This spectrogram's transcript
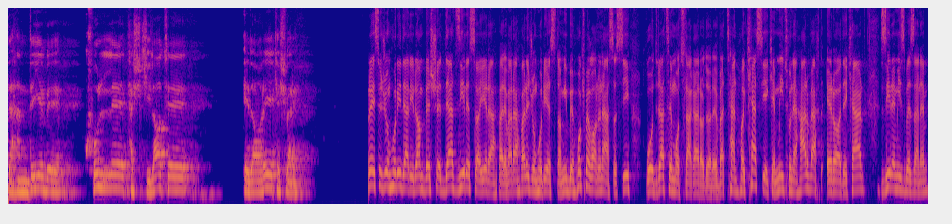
دهنده به کل تشکیلات اداره کشوره. رئیس جمهوری در ایران به شدت زیر سایه رهبره و رهبر جمهوری اسلامی به حکم قانون اساسی قدرت مطلقه را داره و تنها کسیه که می‌تونه هر وقت اراده کرد زیر میز بزنه.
